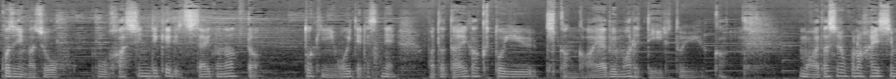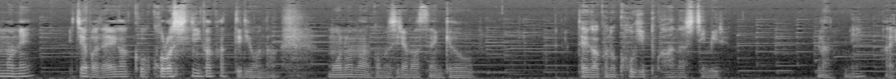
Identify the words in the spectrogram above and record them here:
個人が情報を発信できる時代となった時においてですね、また大学という機関が危ぶまれているというか、まあ私のこの配信もね、言えば大学を殺しにかかってるような ものなのかもしれませんけど、大学の講義っぽく話してみる。なんてね。はい。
